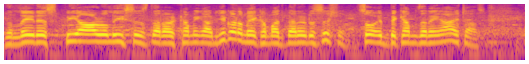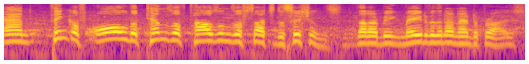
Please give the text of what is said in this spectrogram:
the latest PR releases that are coming out, you're going to make a much better decision. So it becomes an AI task. And think of all the tens of thousands of such decisions that are being made within an enterprise,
